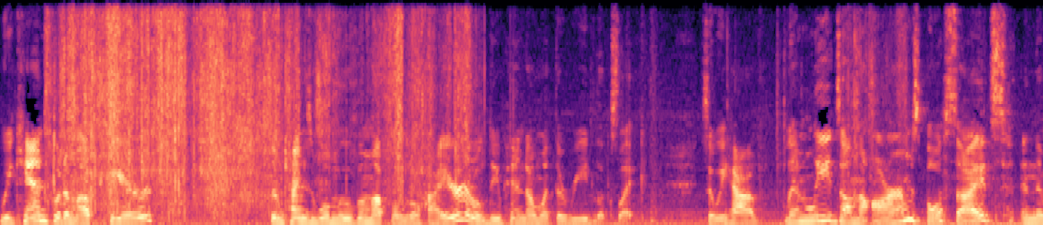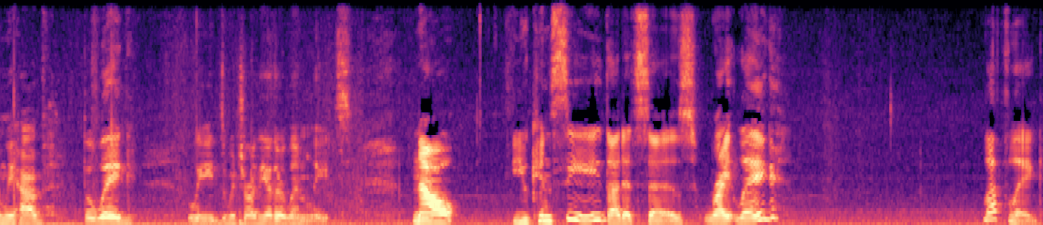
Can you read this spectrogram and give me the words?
We can put them up here. Sometimes we'll move them up a little higher. It'll depend on what the read looks like. So we have limb leads on the arms, both sides, and then we have the leg leads, which are the other limb leads. Now, you can see that it says right leg, left leg,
